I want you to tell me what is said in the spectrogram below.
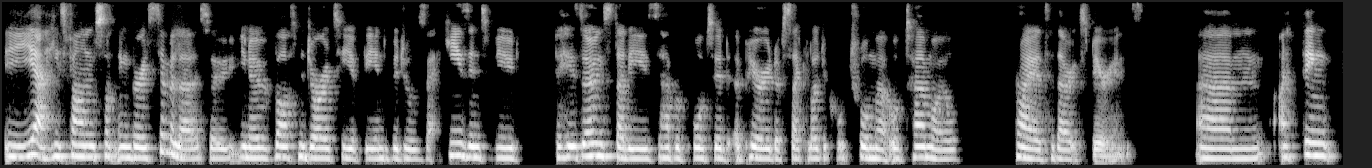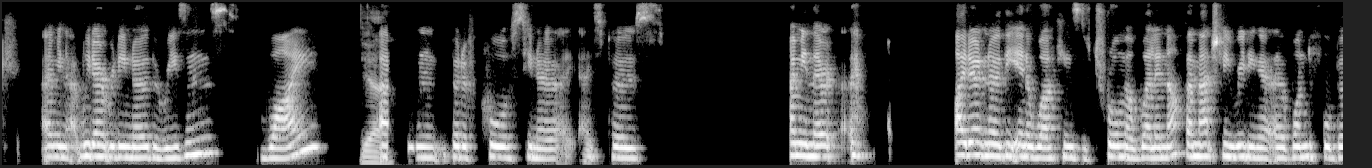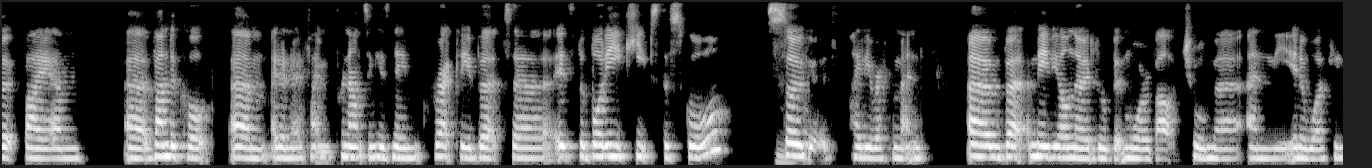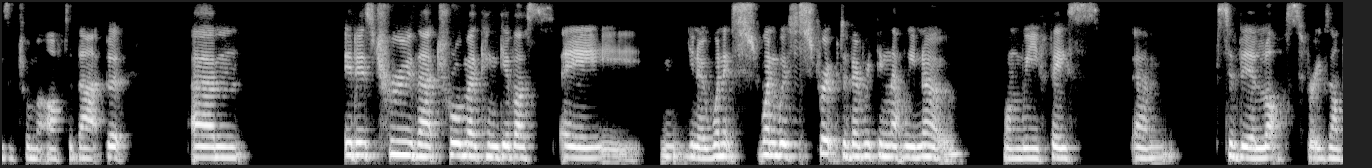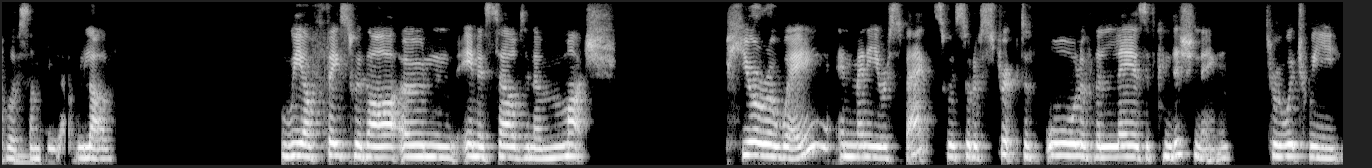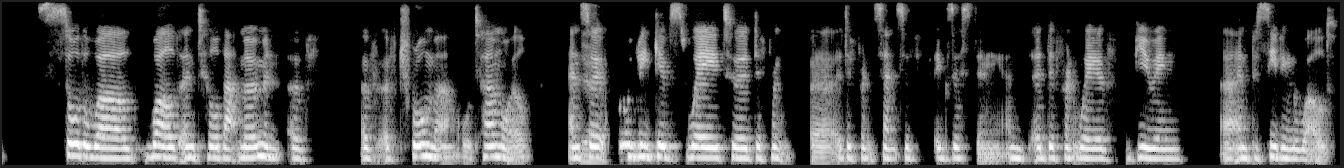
yeah, he's found something very similar. So, you know, vast majority of the individuals that he's interviewed for his own studies have reported a period of psychological trauma or turmoil prior to their experience. Um, I think, I mean, we don't really know the reasons why. Yeah. Um, but of course, you know, I, I suppose, I mean, there. I don't know the inner workings of trauma well enough. I'm actually reading a, a wonderful book by um, uh, van der Kolk. Um, I don't know if I'm pronouncing his name correctly, but uh, it's The Body Keeps the Score. So mm. good. Highly recommend. Um, but maybe I'll know a little bit more about trauma and the inner workings of trauma after that. But um, it is true that trauma can give us a, you know, when it's when we're stripped of everything that we know, when we face um, severe loss, for example, of mm. somebody that we love, we are faced with our own inner selves in a much purer way in many respects. We're sort of stripped of all of the layers of conditioning through which we saw the world world until that moment of of, of trauma or turmoil. And yeah. so it probably gives way to a different uh, a different sense of existing and a different way of viewing uh, and perceiving the world.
